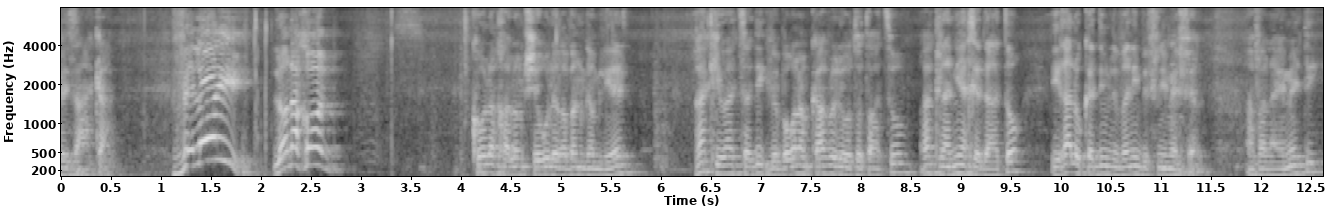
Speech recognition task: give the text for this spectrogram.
בזעקה. ולא היא! לא נכון! כל החלום שהראו לרבן גמליאל, רק כי הוא היה צדיק ובעולם כאב לו לראות אותו עצוב, רק להניח את דעתו, יראה לו קדים לבנים בפנים אפר. אבל האמת היא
